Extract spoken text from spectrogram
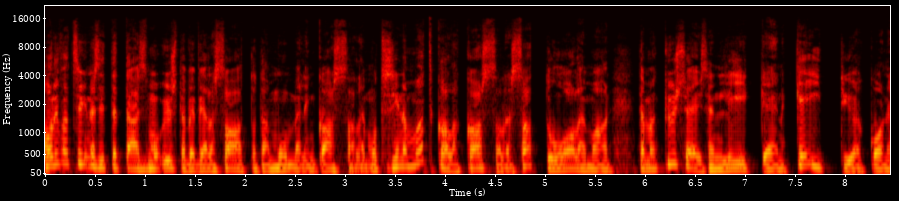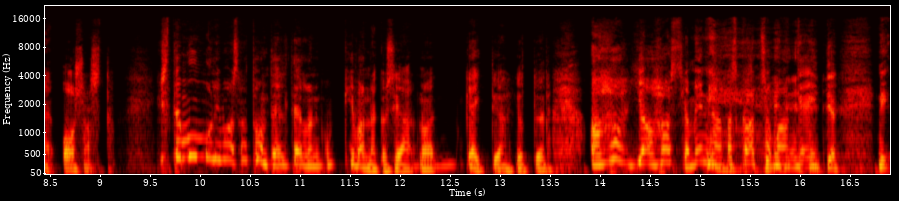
Olivat siinä sitten tämä siis mun ystävä vielä saatto tämän mummelin kassalle, mutta siinä matkalla kassalle sattuu olemaan tämän kyseisen liikkeen keittiökoneosasto. Ja sitten mummo oli vaan sanonut, on teillä, teillä on niin kivan näköisiä noin keittiöjuttuja. Aha, jahas, ja mennäänpäs katsomaan keittiö. Niin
